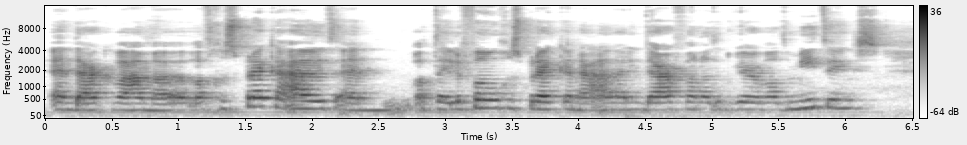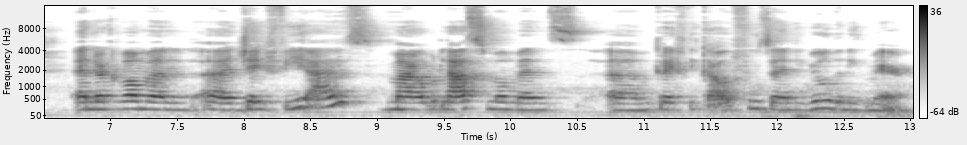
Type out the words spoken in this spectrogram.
En daar kwamen wat gesprekken uit en wat telefoongesprekken. Naar aanleiding daarvan had ik weer wat meetings. En daar kwam een eh, JV uit. Maar op het laatste moment ehm, kreeg die koude voeten en die wilde niet meer.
